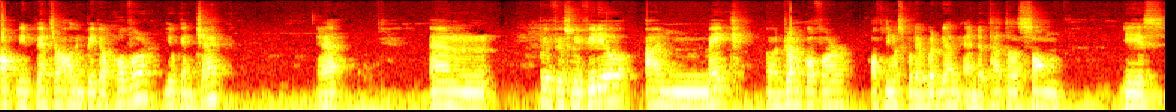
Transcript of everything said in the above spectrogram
Ogni Petra Olympica cover. You can check. Yeah. And previously video I make a drum cover of Dimas Kudaibergen and the title song is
